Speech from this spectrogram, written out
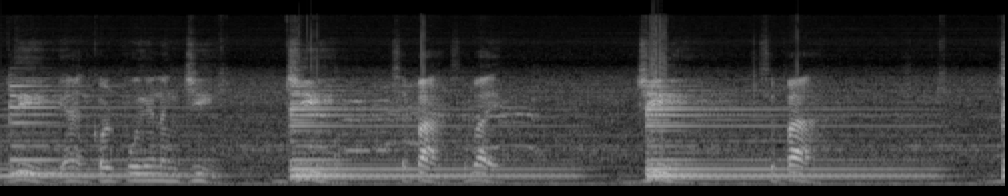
D. Yan. Chord po yun ng G. G. Sapa. Sabay. G. Sapa. G.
